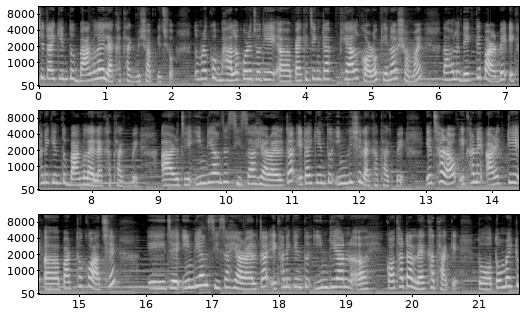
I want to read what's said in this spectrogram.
সেটাই কিন্তু বাংলায় লেখা থাকবে সব কিছু তোমরা খুব ভালো করে যদি প্যাকেজিংটা খেয়াল করো কেনার সময়, তাহলে দেখতে পারবে এখানে কিন্তু বাংলায় লেখা থাকবে। আর যে ইন্ডিয়ান যে সিসা হেয়ার অয়েলটা এটাই কিন্তু ইংলিশে লেখা থাকবে। এছাড়াও এখানে আরেকটি পার্থক্য আছে এই যে ইন্ডিয়ান সিসা হেয়ার অয়েলটা এখানে কিন্তু ইন্ডিয়ান কথাটা লেখা থাকে। তো তোমরা একটু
